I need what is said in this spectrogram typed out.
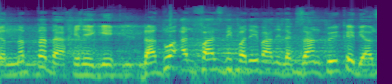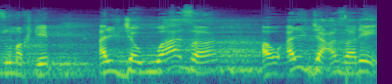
جنت ته داخليږي دا دوه الفاظ دی په دې باندې لګزان پوي کوي بیا زو مخ کې الجواز او الجعزری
